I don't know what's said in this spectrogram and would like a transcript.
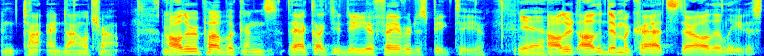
and, Tom, and Donald Trump. Mm. All the Republicans, they act like they do you a favor to speak to you. Yeah. All the, all the Democrats, they're all elitist.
